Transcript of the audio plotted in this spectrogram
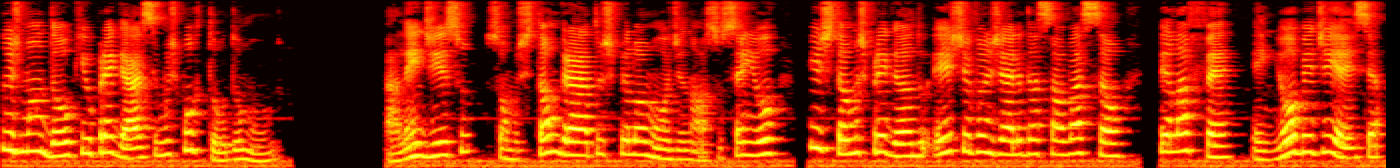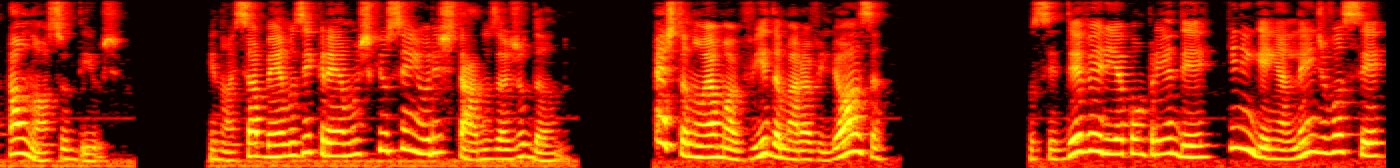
nos mandou que o pregássemos por todo o mundo. Além disso, somos tão gratos pelo amor de nosso Senhor e estamos pregando este Evangelho da salvação pela fé em obediência ao nosso Deus. E nós sabemos e cremos que o Senhor está nos ajudando. Esta não é uma vida maravilhosa? Você deveria compreender que ninguém além de você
